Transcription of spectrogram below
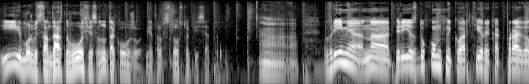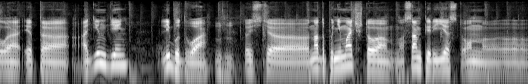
и, может быть, стандартного офиса, ну, такого же вот метров 100-150. например. А, Время на переезд двухкомнатной квартиры, как правило, это один день, либо два. Мгм. То есть э, надо понимать, что сам переезд, он, э,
